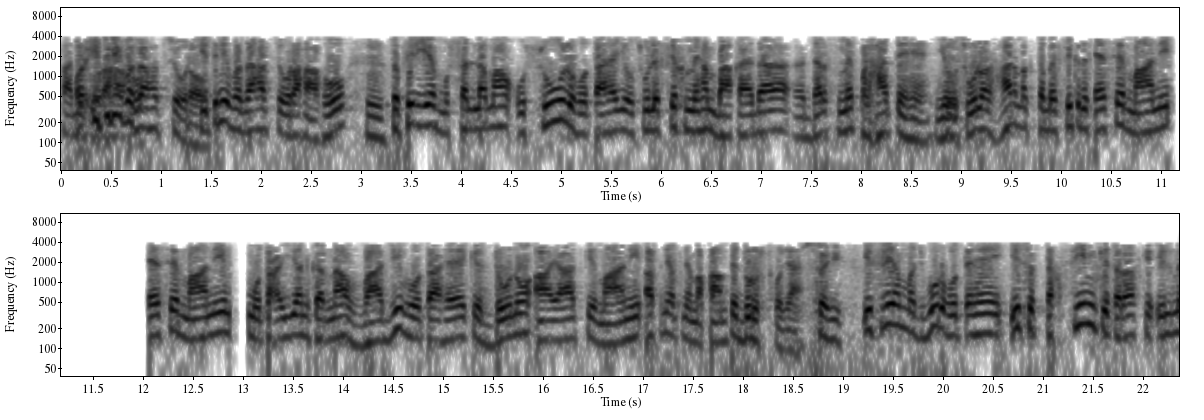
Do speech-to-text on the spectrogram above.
ثابت اور اتنی وضاحت سے ہو رہا ہو۔ اتنی وضاحت سے ہو رہا ہو تو پھر یہ مسلمہ اصول ہوتا ہے یہ اصول فقہ میں ہم باقاعدہ درس میں پڑھاتے ہیں۔ یہ اصول اور ہر مکتب فکر ایسے معنی ایسے معنی متعین کرنا واجب ہوتا ہے کہ دونوں آیات کے معنی اپنے اپنے مقام پہ درست ہو جائیں۔ صحیح۔ اس لیے ہم مجبور ہوتے ہیں اس تقسیم کی طرف کہ علم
